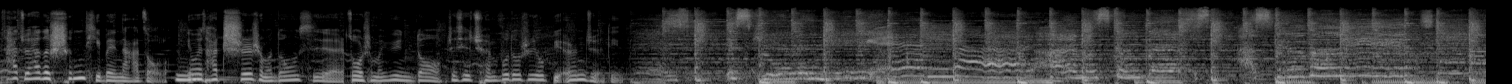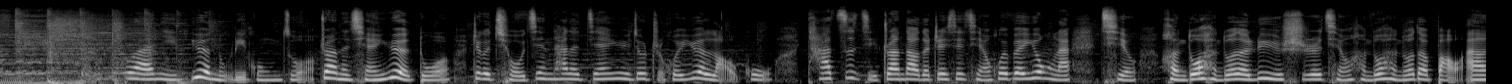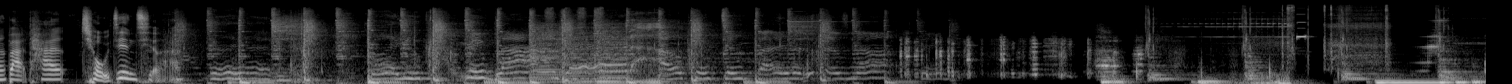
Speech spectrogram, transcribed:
他觉得他的身体被拿走了，因为他吃什么东西、做什么运动，这些全部都是由别人决定的。后来，你越努力工作，赚的钱越多，这个囚禁他的监狱就只会越牢固。他自己赚到的这些钱会被用来请很多很多的律师，请很多很多的保安，把他囚禁起来。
